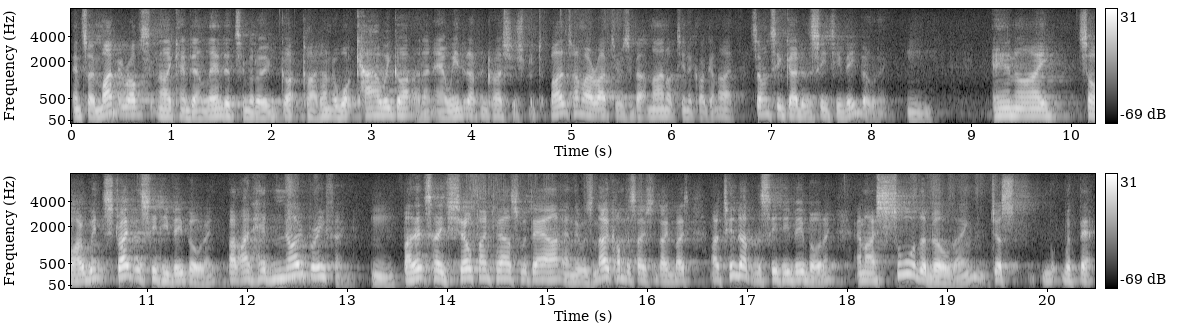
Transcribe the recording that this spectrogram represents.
And so Mike Robson and I came down, landed at Timaru. Got, I don't know what car we got. I don't know how we ended up in Christchurch. But by the time I arrived here, it was about nine or ten o'clock at night. Someone said, "Go to the CTV building." And I, so I went straight to the CTV building, but I'd had no briefing. Mm. By that stage, cell phone towers were down and there was no conversation taking place. I turned up in the CTV building and I saw the building just with that,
